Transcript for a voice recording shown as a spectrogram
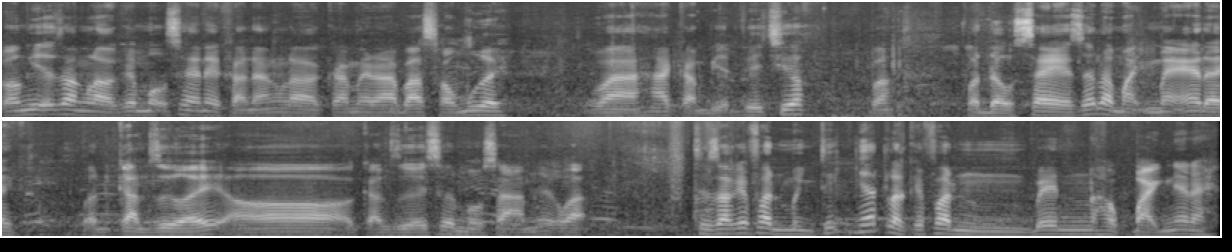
Có nghĩa rằng là cái mẫu xe này khả năng là camera 360 và hai cảm biến phía trước. và phần đầu xe rất là mạnh mẽ đây. Phần cản dưới, oh, cản dưới sơn màu xám nha các bạn. Thực ra cái phần mình thích nhất là cái phần bên học bánh này này.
